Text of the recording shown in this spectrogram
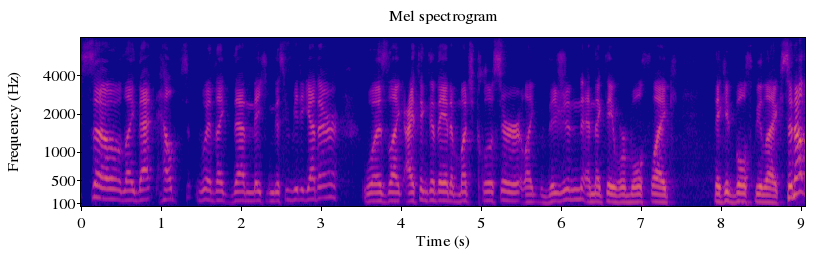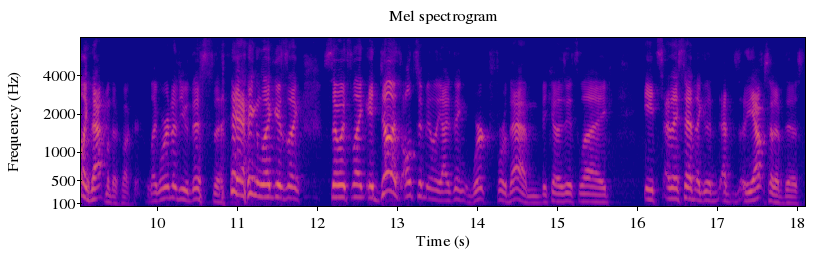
so like that helped with like them making this movie together. Was like I think that they had a much closer like vision and like they were both like they could both be like so not like that motherfucker like we're gonna do this thing like it's like so it's like it does ultimately I think work for them because it's like it's as I said like at the outset of this,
